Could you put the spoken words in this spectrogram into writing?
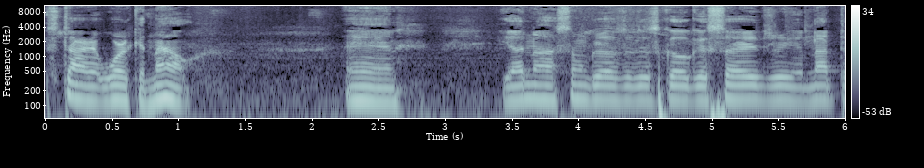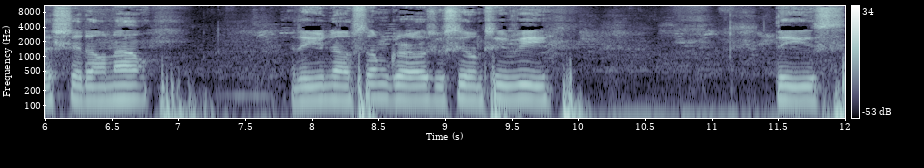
started working out. And y'all know how some girls will just go get surgery and knock that shit on out. And then you know some girls you see on TV these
